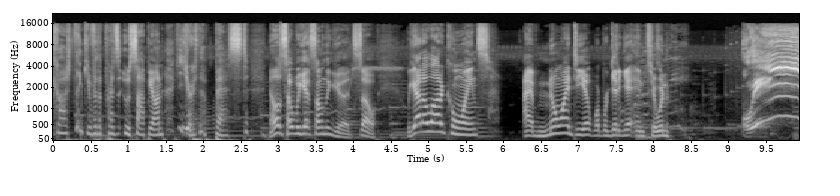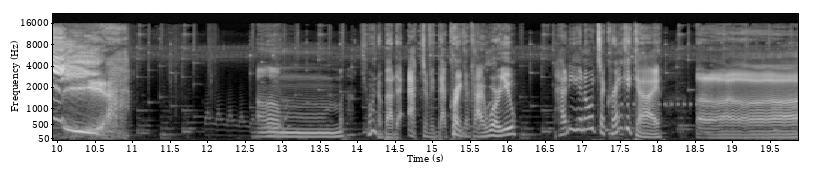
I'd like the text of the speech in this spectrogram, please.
gosh, thank you for the present, Usapyon. You're the best. Now let's hope we get something good. So, we got a lot of coins. I have no idea what we're getting it into, and... Um, you weren't about to activate that Crankakai, were you? How do you know it's a Crankakai? Uh,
